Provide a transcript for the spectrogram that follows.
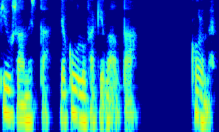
kiusaamista ja kouluväkivaltaa. 3.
